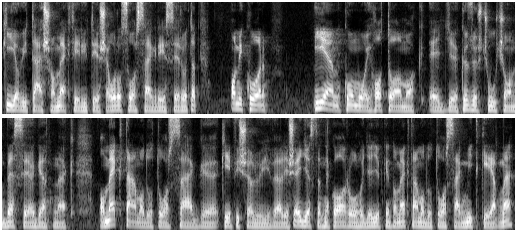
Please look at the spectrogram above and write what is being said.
kijavítása, megtérítése Oroszország részéről. Tehát amikor ilyen komoly hatalmak egy közös csúcson beszélgetnek a megtámadott ország képviselőivel, és egyeztetnek arról, hogy egyébként a megtámadott ország mit kérne,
